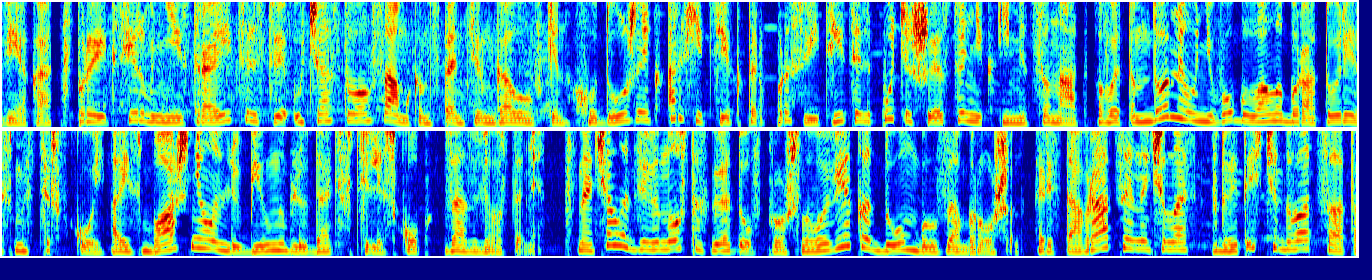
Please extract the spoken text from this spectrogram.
века. В проектировании и строительстве участвовал сам Константин Головкин – художник, архитектор, просветитель, путешественник и меценат. В этом доме у него была лаборатория с мастерской, а из башни он любил наблюдать в телескоп за звездами. С начала 90-х годов прошлого века дом был заброшен. Реставрация началась началась в 2020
